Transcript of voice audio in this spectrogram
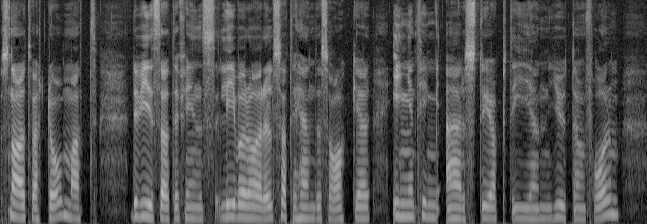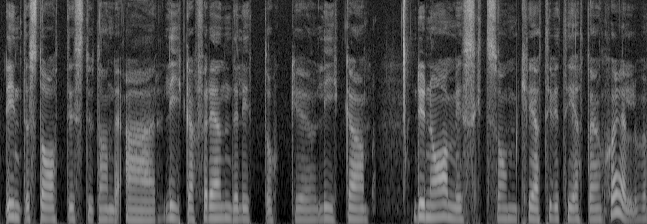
snarare tvärtom, att det visar att det finns liv och rörelse, att det händer saker. Ingenting är stöpt i en gjuten form. Det är inte statiskt utan det är lika föränderligt och eh, lika dynamiskt som kreativiteten själv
